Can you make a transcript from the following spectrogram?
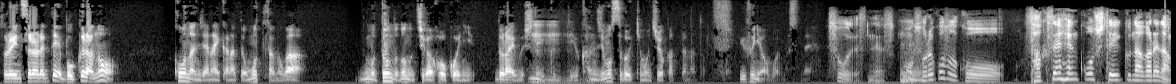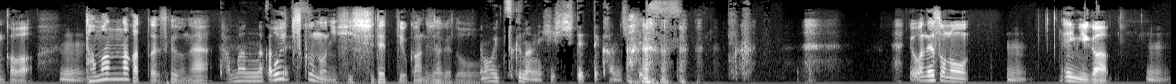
それにつられて僕らのこうなんじゃないかなって思ってたのが、もうどんどんどんどん違う方向にドライブしていくっていう感じもすごい気持ちよかったなというふうには思いますね。そうですね。うんもうそれこそこう、作戦変更していく流れなんかはうん。たまんなかったですけどね。たまんなかった。追いつくのに必死でっていう感じだけど、追いつくのに必死でって感じです。要はね、その、うん。エイミーが、うん。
